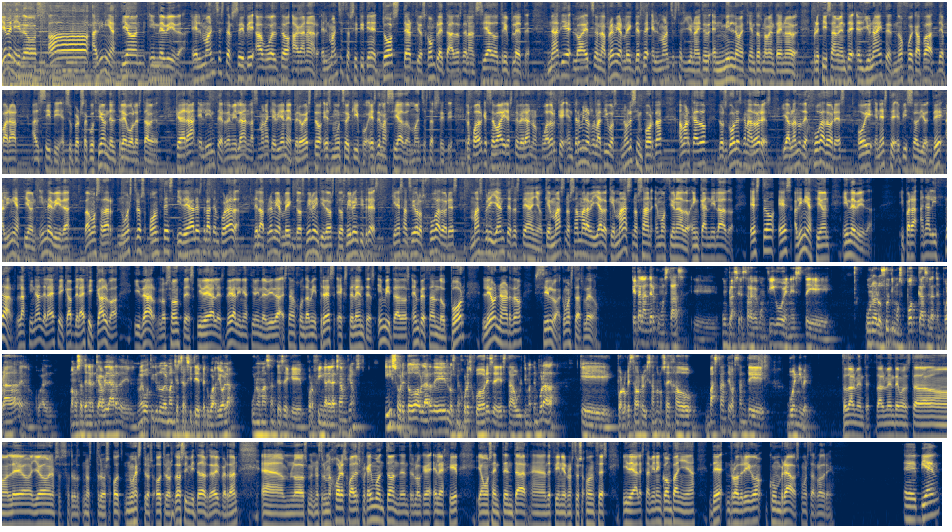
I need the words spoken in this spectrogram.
Bienvenidos a Alineación Indebida. El Manchester City ha vuelto a ganar. El Manchester City tiene dos tercios completados del ansiado triplete. Nadie lo ha hecho en la Premier League desde el Manchester United en 1999. Precisamente el United no fue capaz de parar al City en su persecución del trébol esta vez. Quedará el Inter de Milán la semana que viene, pero esto es mucho equipo, es demasiado Manchester City. El jugador que se va a ir este verano, el jugador que en términos relativos no les importa, ha marcado los goles ganadores. Y hablando de jugadores, hoy en este episodio de Alineación Indebida vamos a dar nuestros 11 ideales de la temporada de la Premier League 2022-2023. Quienes han sido los jugadores más brillantes de este año, que más nos han maravillado, que más nos han emocionado, encandilado. Esto es alineación indebida. Y para analizar la final de la FA Cup, de la FA Calva, y dar los 11 ideales de alineación indebida, están junto a mí tres excelentes invitados, empezando por Leonardo Silva. ¿Cómo estás, Leo? ¿Qué tal, Ander? ¿Cómo estás? Eh, un placer estar acá contigo en este, uno de los últimos podcasts de la temporada, en el cual vamos a tener que hablar del nuevo título del Manchester City de Pep Guardiola, uno más antes de que por fin gane la Champions, y sobre todo hablar de los mejores jugadores de esta última temporada, que por lo que he estado revisando nos ha dejado bastante, bastante buen nivel. Totalmente, totalmente. Hemos estado Leo, yo, nuestros otros, nuestros, nuestros otros dos invitados de hoy, perdón, em, los, nuestros mejores jugadores, porque hay un montón de entre lo que elegir y vamos a intentar eh, definir nuestros once ideales también en compañía de Rodrigo Cumbraos. ¿Cómo estás, Rodri? Eh, bien,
